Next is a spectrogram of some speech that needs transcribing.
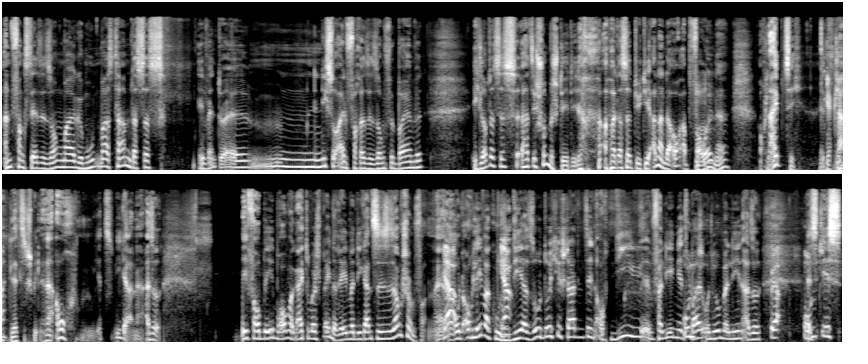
anfangs der Saison mal gemutmaßt haben, dass das eventuell hm, eine nicht so einfache Saison für Bayern wird. Ich glaube, das ist, hat sich schon bestätigt. Aber dass natürlich die anderen da auch abfaulen, mhm. ne? Auch Leipzig. Jetzt, ja klar. Die letzten Spiele. Ne? Auch jetzt wieder. Ne? Also BVB brauchen wir gar nicht drüber sprechen, da reden wir die ganze Saison schon von. Ne? Ja. Und auch Leverkusen, ja. die ja so durchgestartet sind, auch die äh, verlieren jetzt Und, bei Union Berlin. Also ja. Und es ist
